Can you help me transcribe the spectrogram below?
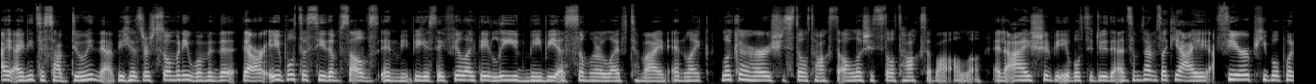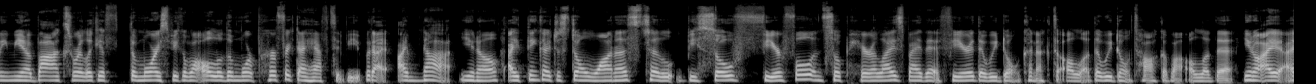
i, I need to stop doing that because there's so many women that, that are able able to see themselves in me because they feel like they lead maybe a similar life to mine. And like, look at her. She still talks to Allah. She still talks about Allah. And I should be able to do that. And sometimes like, yeah, I fear people putting me in a box where like, if the more I speak about Allah, the more perfect I have to be, but I, I'm not, you know, I think I just don't want us to be so fearful and so paralyzed by that fear that we don't connect to Allah, that we don't talk about Allah, that, you know, I, I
